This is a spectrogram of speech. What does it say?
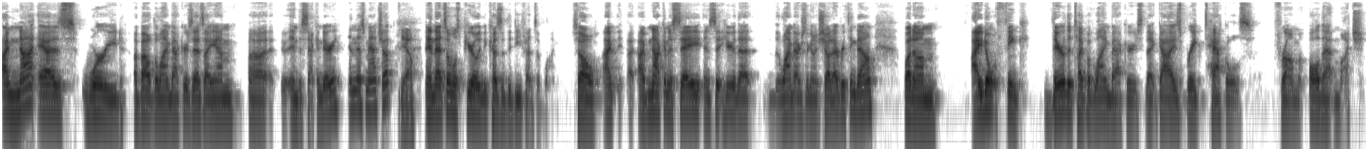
I'm not as worried about the linebackers as I am uh, in the secondary in this matchup. Yeah, and that's almost purely because of the defensive line. So I'm I'm not going to say and sit here that the linebackers are going to shut everything down, but um, I don't think they're the type of linebackers that guys break tackles from all that much.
